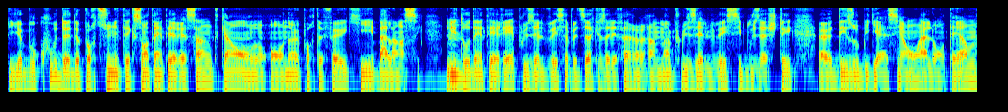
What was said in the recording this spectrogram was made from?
il y a beaucoup d'opportunités qui sont intéressantes quand on, a un portefeuille qui est balancé. Les hmm. taux d'intérêt plus élevés, ça veut dire que vous allez faire un rendement plus élevé si vous achetez euh, des obligations à long terme.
